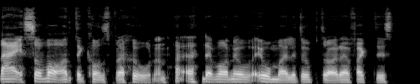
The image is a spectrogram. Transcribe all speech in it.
Nej, så var inte konspirationen. Det var nog omöjligt uppdrag det faktiskt.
